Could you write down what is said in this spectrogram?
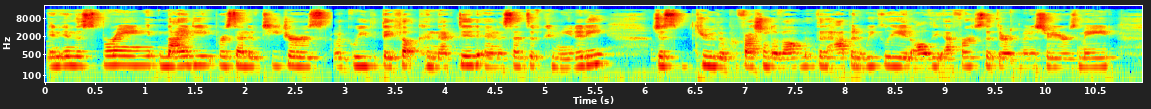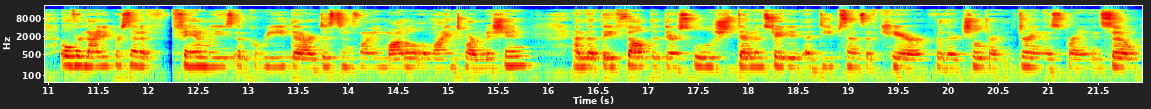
And in the spring, 98% of teachers agreed that they felt connected and a sense of community just through the professional development that happened weekly and all the efforts that their administrators made. Over 90% of families agreed that our distance learning model aligned to our mission and that they felt that their school demonstrated a deep sense of care for their children during the spring. And so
